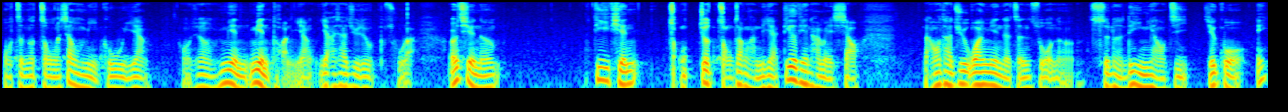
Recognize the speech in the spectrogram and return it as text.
我整个肿得像米糊一样，好像面面团一样压下去就不出来。而且呢，第一天肿就肿胀很厉害，第二天还没消，然后他去外面的诊所呢吃了利尿剂，结果诶，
